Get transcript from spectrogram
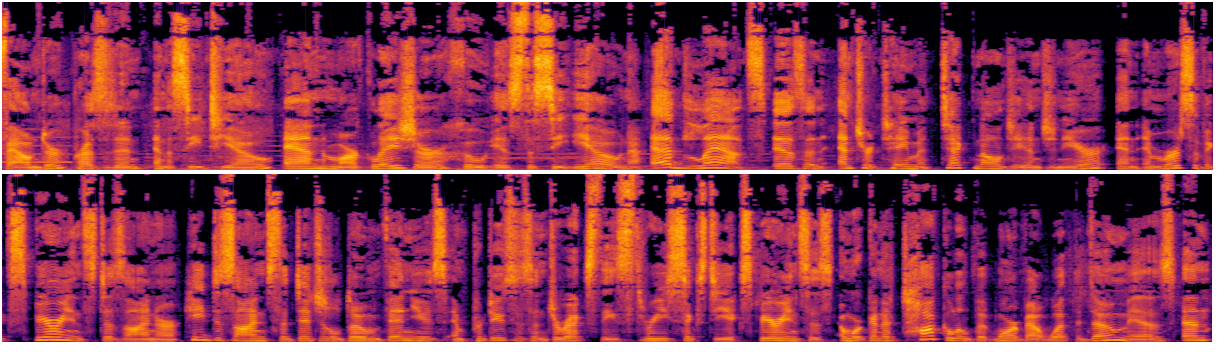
founder, president, and the CTO, and Mark Leisure, who is the CEO. Now, Ed Lantz is an entertainment technology engineer and immersive experience designer. He designs the digital dome venues and produces and directs these 360 experiences. And we're going to talk a little bit more about what the dome is. And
